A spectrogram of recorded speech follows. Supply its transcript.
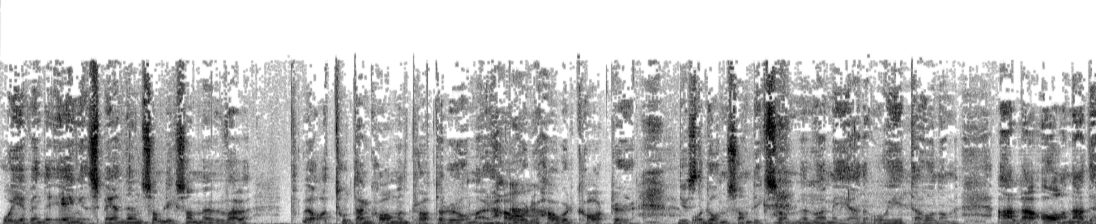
och även engelsmännen som liksom var Ja, Tutankhamon pratade om här, Howard, Howard Carter och de som liksom var med och hittade honom. Alla anade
